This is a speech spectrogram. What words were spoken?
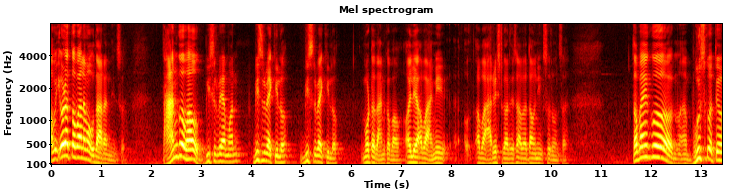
अब एउटा तपाईँलाई म उदाहरण दिन्छु। धानको भाउ बिस रुपियाँ मन बिस रुपियाँ किलो बिस रुपियाँ किलो मोटो धानको भाउ। अहिले अब हामी अब हार्भेस्ट गर्दैछ अब दाउनी सुरु हुन्छ। तपाईँको भुसको त्यो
